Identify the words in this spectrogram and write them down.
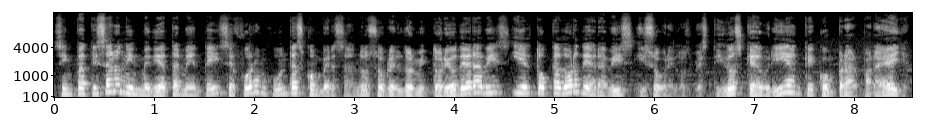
Simpatizaron inmediatamente y se fueron juntas conversando sobre el dormitorio de Arabis y el tocador de Arabis y sobre los vestidos que habrían que comprar para ella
